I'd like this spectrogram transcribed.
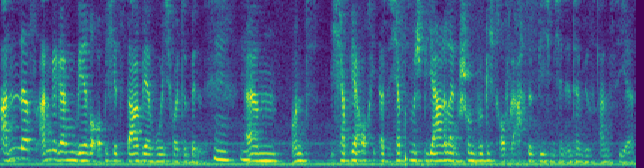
anders angegangen wäre, ob ich jetzt da wäre, wo ich heute bin. Mhm. Ähm, und ich habe ja auch, also ich habe zum Beispiel jahrelang schon wirklich darauf geachtet, wie ich mich in Interviews anziehe.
